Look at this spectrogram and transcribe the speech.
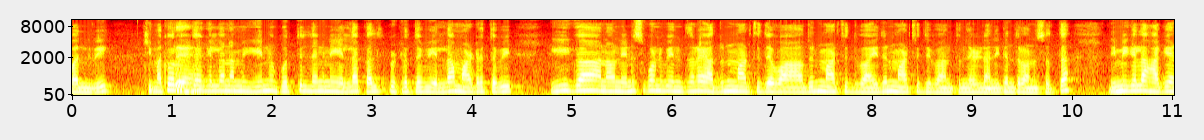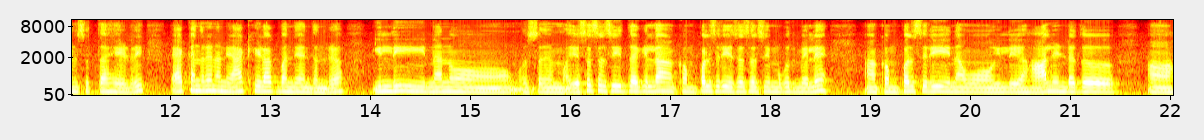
ಬಂದ್ವಿ. ಚಿಕ್ಕವರಿದ್ದಾಗೆಲ್ಲ ನಮಗೆ ಏನು ಗೊತ್ತಿಲ್ದಂಗೆ ಎಲ್ಲ ಕಲ್ತ್ಬಿಟ್ಟಿರ್ತೀವಿ ಎಲ್ಲ ಮಾಡಿರ್ತೀವಿ. ಈಗ ನಾವು ನೆನೆಸ್ಕೊಂಡ್ವಿ ಅಂತಂದರೆ ಅದನ್ನ ಮಾಡ್ತಿದ್ದೇವಾ ಅದನ್ನ ಮಾಡ್ತಿದ್ವಾ ಇದನ್ನು ಮಾಡ್ತಿದ್ದೀವಾ ಅಂತಂದೇಳಿ ನನಗಂತೂ ಅನಿಸುತ್ತೆ? ನಿಮಗೆಲ್ಲ ಹಾಗೆ ಅನಿಸುತ್ತಾ ಹೇಳ್ರಿ? ಯಾಕಂದರೆ ನಾನು ಯಾಕೆ ಹೇಳಕ್ಕೆ ಬಂದೆ ಅಂತಂದ್ರೆ ಇಲ್ಲಿ ನಾನು ಎಸ್ ಎಸ್ ಎಲ್ ಸಿ ಇದ್ದಾಗೆಲ್ಲ compulsory S S L C ಮುಗಿದ ಮೇಲೆ ಕಂಪಲ್ಸರಿ ನಾವು ಇಲ್ಲಿ ಹಾಲ್ ಹಿಂಡೋದು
